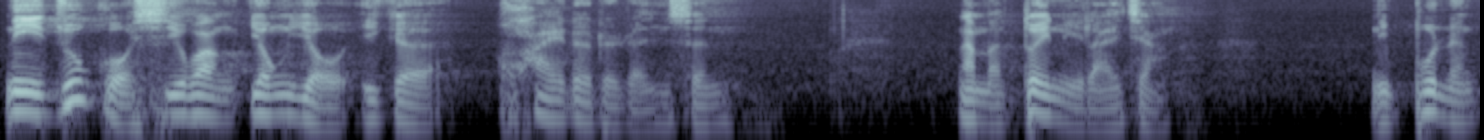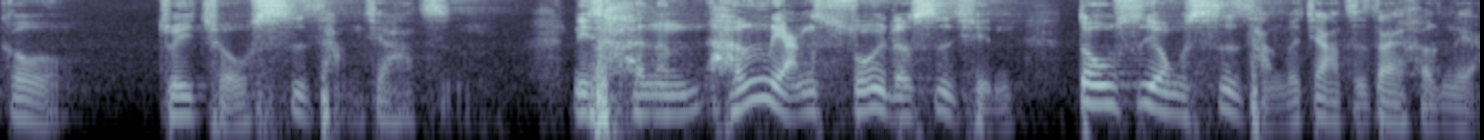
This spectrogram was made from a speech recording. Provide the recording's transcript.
你如果希望拥有一个快乐的人生，那么对你来讲，你不能够追求市场价值，你衡衡量所有的事情都是用市场的价值在衡量。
